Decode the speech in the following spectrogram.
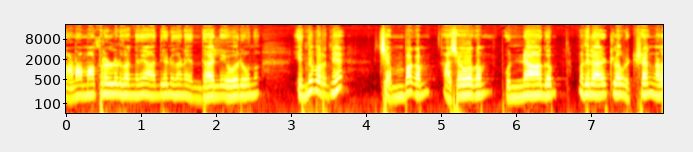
കാണാൻ മാത്രമുള്ളൊരു സംഗതി ആദ്യമായിട്ട് കാണാൻ എന്താ അല്ലേ ഓരോന്ന്? എന്ന് പറഞ്ഞ് ചെമ്പകം അശോകം പുന്നാകം മുതലായിട്ടുള്ള വൃക്ഷങ്ങൾ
